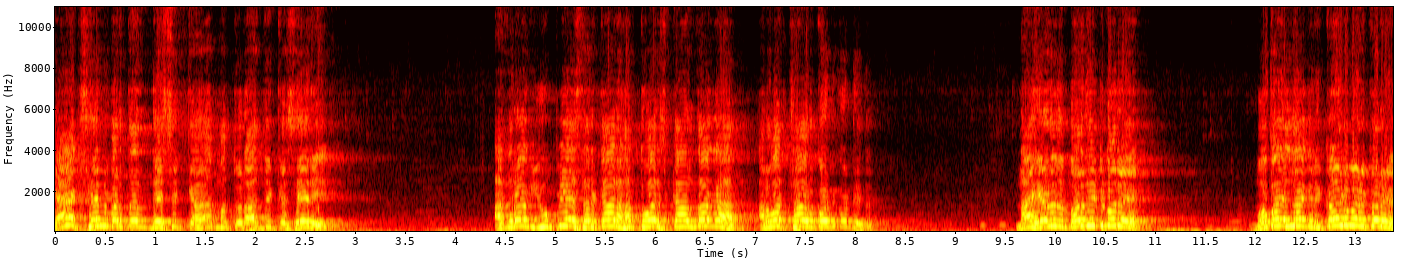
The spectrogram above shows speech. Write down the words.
ಟ್ಯಾಕ್ಸ್ ಏನು ಬರ್ತದೆ ದೇಶಕ್ಕೆ ಮತ್ತು ರಾಜ್ಯಕ್ಕೆ ಸೇರಿ? ಅದ್ರಾಗ ಯು ಪಿ ಎ ಸರ್ಕಾರ ಹತ್ತು ವರ್ಷ ಕಾಲದಾಗ ಅರವತ್ತು ಸಾವಿರ ಕೋಟಿ ಕೊಟ್ಟಿದ್ರು ನಾ ಹೇಳುದು ಬರ್ದಿಟ್ಕೋರಿ. ಮೊಬೈಲ್ದಾಗ ರೆಕಾರ್ಡ್ ಮಾಡ್ಕೋರಿ.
